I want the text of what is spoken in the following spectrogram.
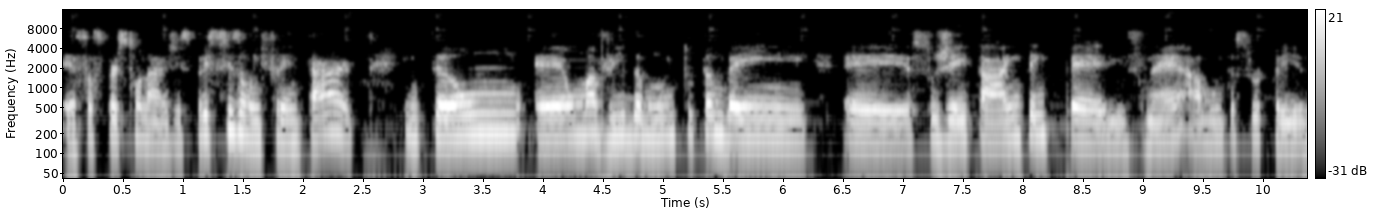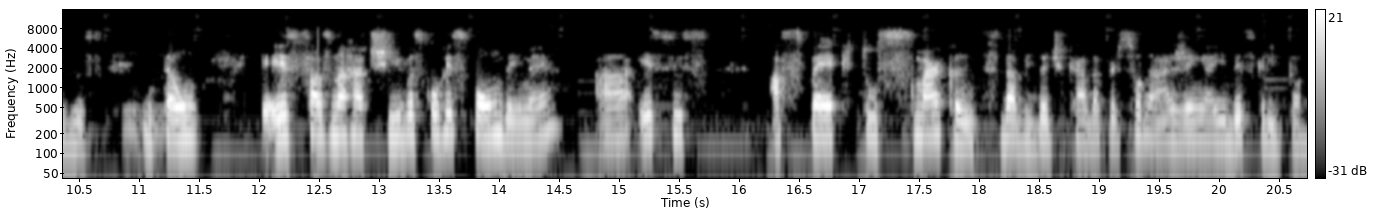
essas personagens precisam enfrentar, então é uma vida muito também é, sujeita a intempéries, né, a muitas surpresas. Uhum. Então essas narrativas correspondem, né, a esses aspectos marcantes da vida de cada personagem aí descrita.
